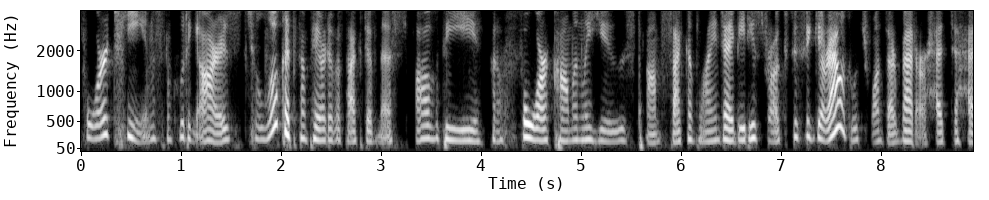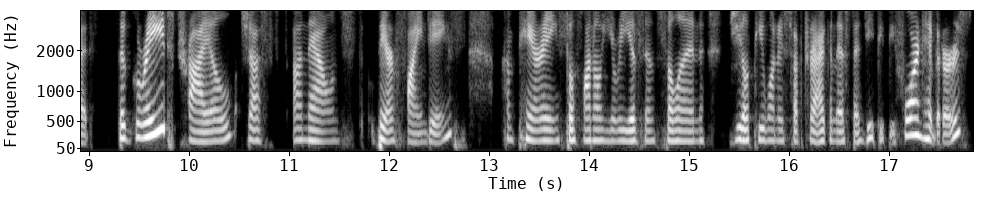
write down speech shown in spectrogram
four teams, including ours, to look at comparative effectiveness of the kind of four commonly used um, second line diabetes drugs to figure out which ones are better head to head. The GRADE trial just announced their findings comparing sulfonylureas insulin, GLP-1 receptor agonist, and DPP-4 inhibitors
